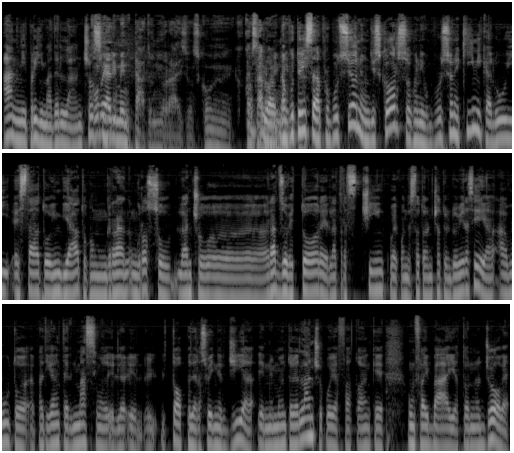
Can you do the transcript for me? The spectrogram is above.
anni prima del lancio. Come si... è alimentato New Horizons? Come, allora, da un punto di vista della propulsione, un discorso, quindi propulsione chimica, lui è stato inviato con un, gran, un grosso lancio eh, razzo vettore, l'Atlas 5, quando è stato lanciato nel 2006, ha, ha avuto eh, praticamente il massimo, il, il, il, top della sua energia nel momento del lancio, poi ha fatto anche un flyby attorno a Giove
